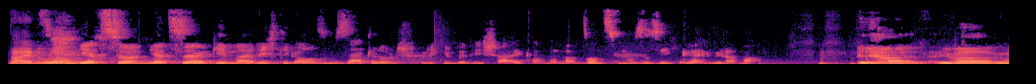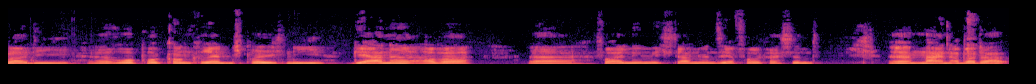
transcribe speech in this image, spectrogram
Nein, oder? So, und jetzt, und jetzt äh, gehen wir richtig aus dem Sattel und sprechen über die Schalker, weil ansonsten muss es ich gleich wieder machen. Ja, über, über die äh, Ruhrpott-Konkurrenten spreche ich nie gerne, aber äh, vor allen Dingen nicht dann, wenn sie erfolgreich sind. Ähm, nein, aber da,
